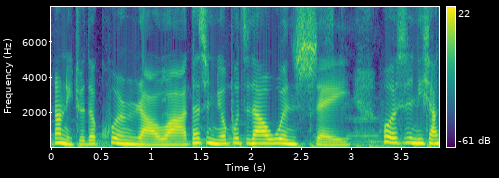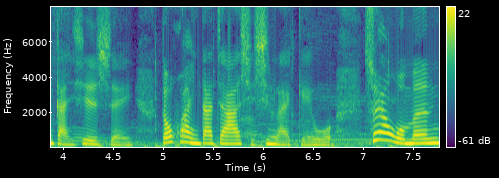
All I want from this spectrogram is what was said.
让你觉得困扰啊，但是你又不知道问谁，或者是你想感谢谁，都欢迎大家写信来给我。虽然我们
